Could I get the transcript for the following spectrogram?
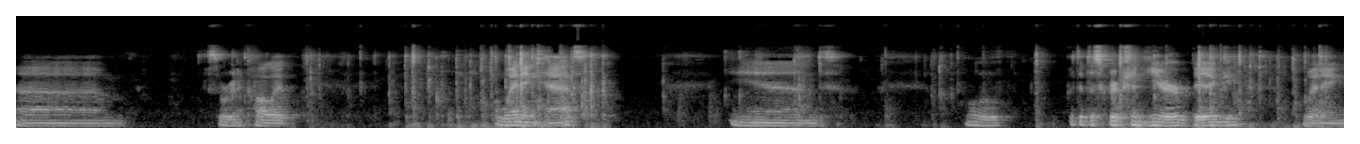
Um, so we're going to call it wedding hat, and we'll put the description here, big wedding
